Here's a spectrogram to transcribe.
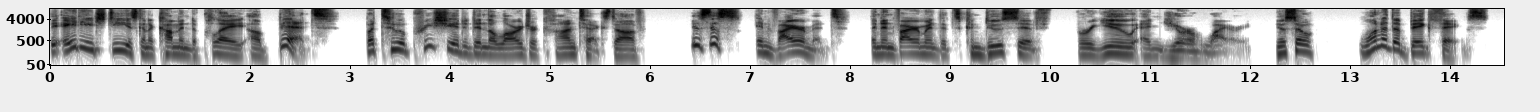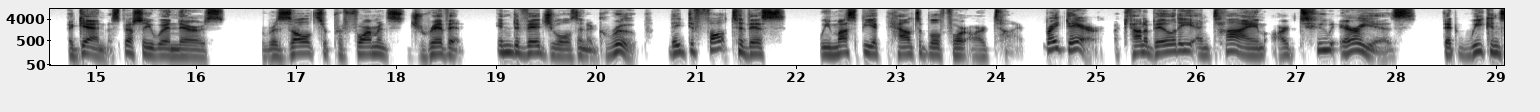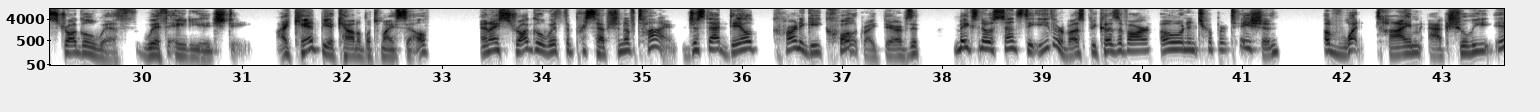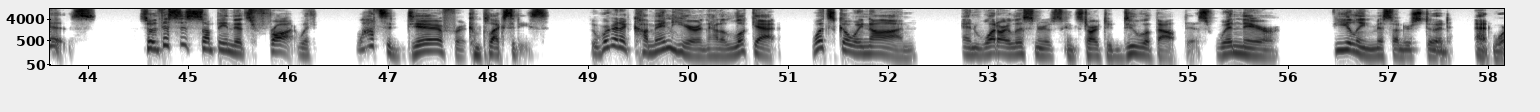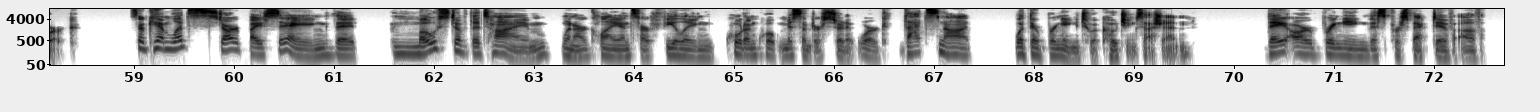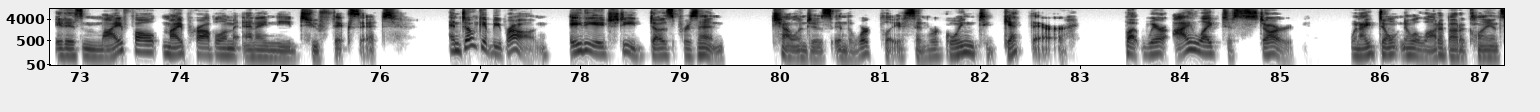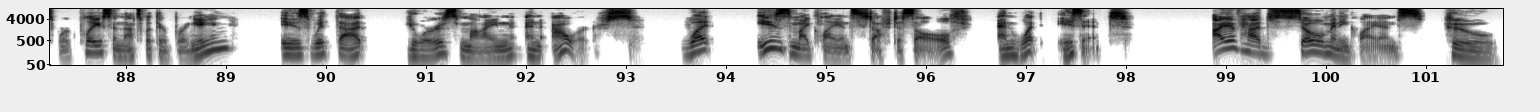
the ADHD is going to come into play a bit, but to appreciate it in the larger context of is this environment an environment that's conducive for you and your wiring? You know, so one of the big things, again, especially when there's results or performance driven individuals in a group, they default to this we must be accountable for our time. Right there, accountability and time are two areas that we can struggle with with ADHD. I can't be accountable to myself and I struggle with the perception of time. Just that Dale Carnegie quote right there it makes no sense to either of us because of our own interpretation of what time actually is. So this is something that's fraught with lots of different complexities. We're going to come in here and kind of look at what's going on and what our listeners can start to do about this when they're feeling misunderstood at work. So, Cam, let's start by saying that most of the time when our clients are feeling quote unquote misunderstood at work, that's not what they're bringing to a coaching session. They are bringing this perspective of it is my fault, my problem, and I need to fix it. And don't get me wrong, ADHD does present challenges in the workplace, and we're going to get there. But where I like to start when I don't know a lot about a client's workplace and that's what they're bringing is with that yours, mine, and ours. What is my client's stuff to solve and what isn't? I have had so many clients who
